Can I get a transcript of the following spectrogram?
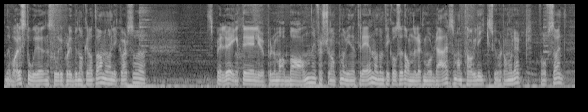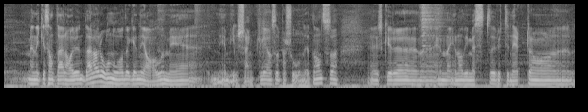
Det var store, den store klubben akkurat da, men allikevel så spiller jo egentlig Liverpool med banen i første kampen og vinner 3-1. Og de fikk også et annullert mål der som antagelig ikke skulle vært annullert, for offside. Men ikke sant, der har du òg noe av det geniale med, med Bill Shankly, altså personligheten hans. Jeg husker eh, en, en av de mest rutinerte og eh,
